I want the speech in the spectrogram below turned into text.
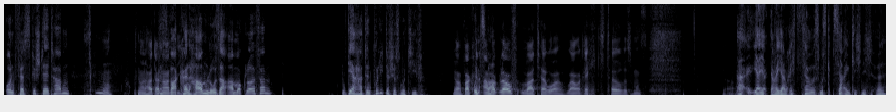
und festgestellt haben, ja, knallharter das Nazi. war kein harmloser Amokläufer, der hat ein politisches Motiv. ja, war kein zwar- Amoklauf, war Terror, war Rechtsterrorismus. Ah, ja, ja, aber ja, einen Rechtsterrorismus gibt's ja eigentlich nicht. Ne?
